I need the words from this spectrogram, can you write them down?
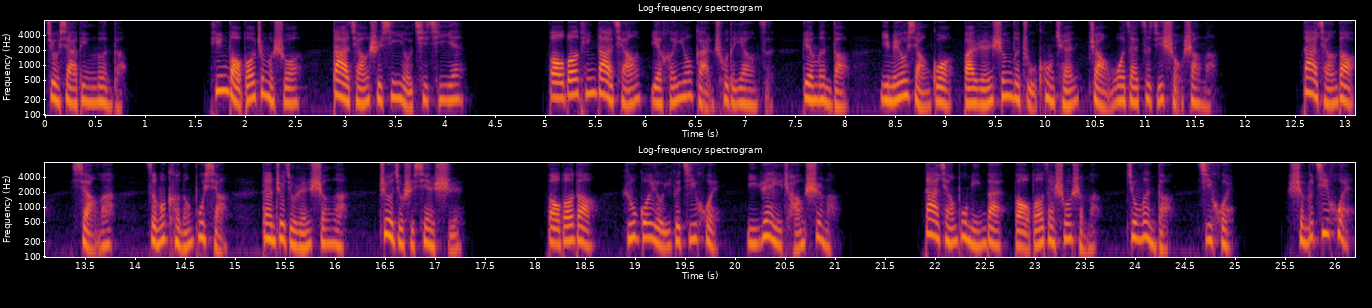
就下定论的。”听宝宝这么说，大强是心有戚戚焉。宝宝听大强也很有感触的样子。便问道：“你没有想过把人生的主控权掌握在自己手上吗？”大强道：“想啊，怎么可能不想？但这就人生啊，这就是现实。”宝宝道：“如果有一个机会，你愿意尝试吗？”大强不明白宝宝在说什么，就问道：“机会？什么机会？”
